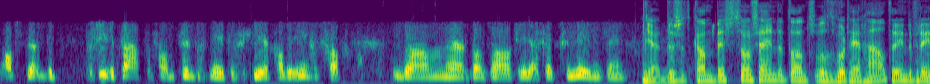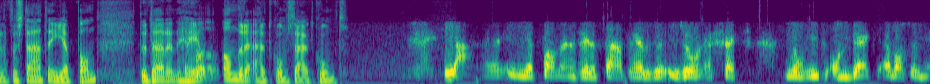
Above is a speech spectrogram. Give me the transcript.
als de, de precieze plaatsen van 20 meter verkeerd hadden ingeschat, dan, uh, dan zal het hele effect verdwenen zijn. Ja, dus het kan best zo zijn dat, dan, want het wordt herhaald hè, in de Verenigde Staten en Japan, dat daar een heel andere uitkomst uitkomt. Ja, in Japan en de Verenigde Staten hebben ze zo'n effect nog niet ontdekt. Er was een,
